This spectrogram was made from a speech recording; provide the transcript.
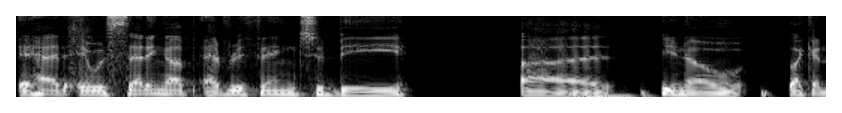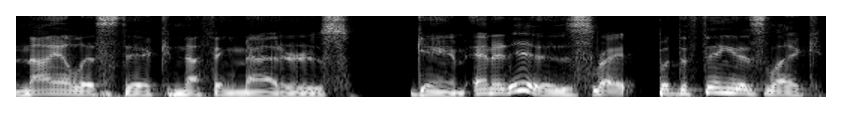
it had it was setting up everything to be uh you know like a nihilistic nothing matters game and it is Right. but the thing is like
